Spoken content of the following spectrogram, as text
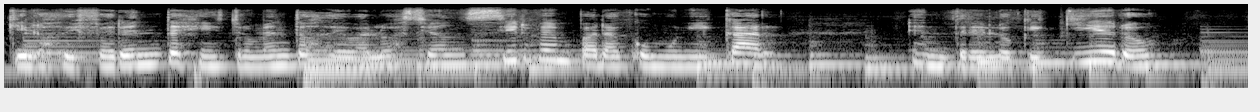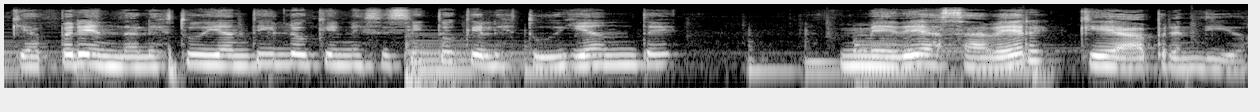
que los diferentes instrumentos de evaluación sirven para comunicar entre lo que quiero que aprenda el estudiante y lo que necesito que el estudiante me dé a saber que ha aprendido.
